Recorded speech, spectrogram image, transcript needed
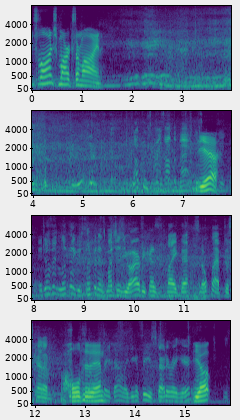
Which launch marks are mine? Nothing sprays out the back. It's Yeah. crazy. It doesn't look like you're slipping as much as you are because like that snow flap just kind of holds it in. straight down. Like you can see, you started right here. Yep. Just,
